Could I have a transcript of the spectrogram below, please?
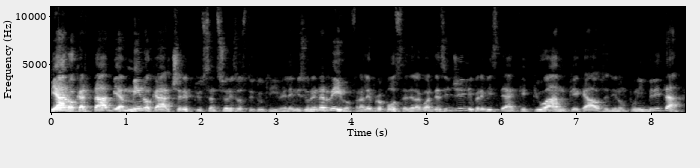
Piano Cartabia, meno carcere e più sanzioni sostitutive. Le misure in arrivo, fra le proposte della Guardia Sigilli, previste anche più ampie cause di non punibilità,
